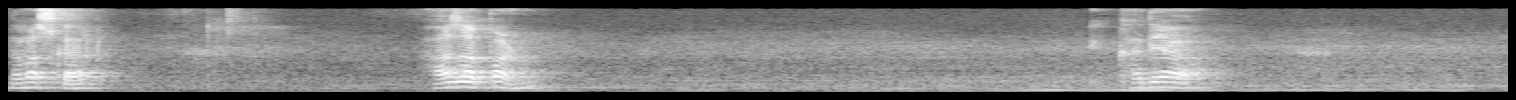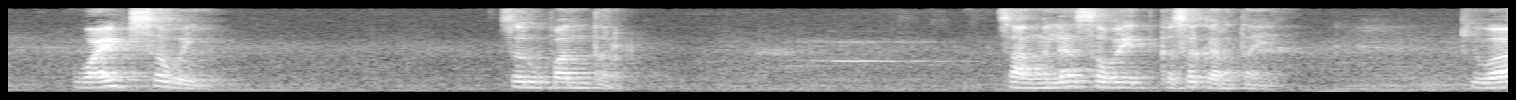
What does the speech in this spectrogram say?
नमस्कार. आज आपण एखाद्या वाईट सवयीचं रूपांतर चांगल्या सवयीत कसं करता येईल? किंवा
